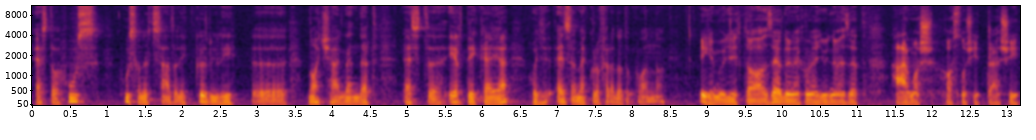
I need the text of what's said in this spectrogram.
ezt a 20-25 százalék körüli nagyságrendet ezt értékelje, hogy ezzel mekkora feladatok vannak. Igen, ugye itt az erdőnek van egy úgynevezett hármas hasznosítási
